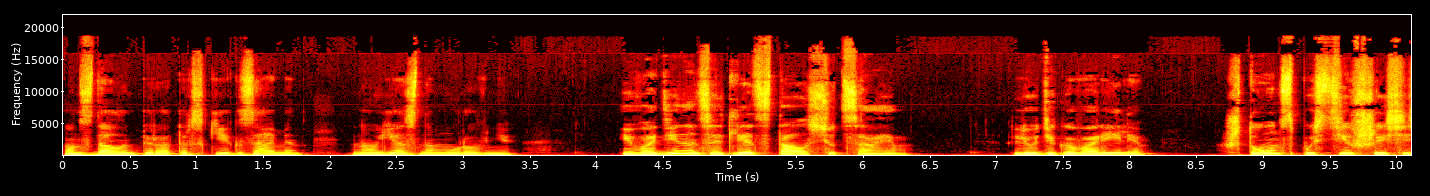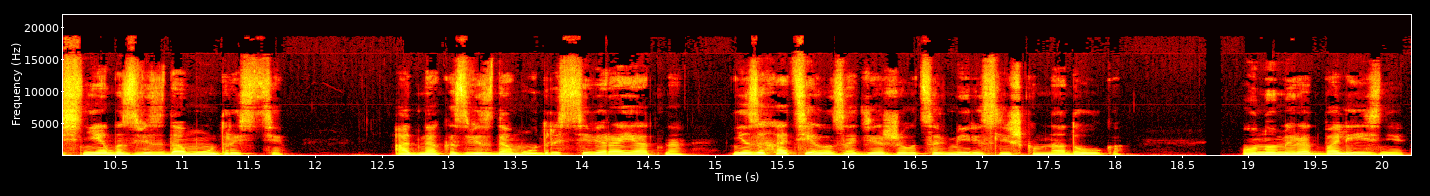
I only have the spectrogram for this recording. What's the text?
Он сдал императорский экзамен на уездном уровне и в 11 лет стал сюцаем. Люди говорили, что он спустившаяся с неба звезда мудрости. Однако звезда мудрости, вероятно, не захотела задерживаться в мире слишком надолго. Он умер от болезни,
